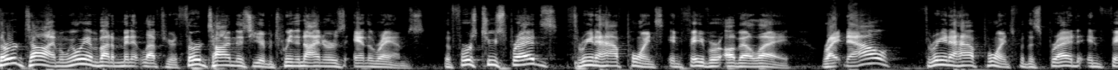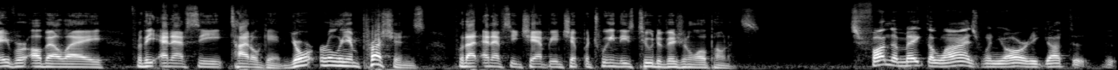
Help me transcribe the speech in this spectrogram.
third time, and we only have about a minute left here. Third time this year between the Niners and the Rams. The first two spreads, three and a half points in favor of LA. Right now, three and a half points for the spread in favor of LA for the NFC title game. Your early impressions for that NFC championship between these two divisional opponents? It's fun to make the lines when you already got the the,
